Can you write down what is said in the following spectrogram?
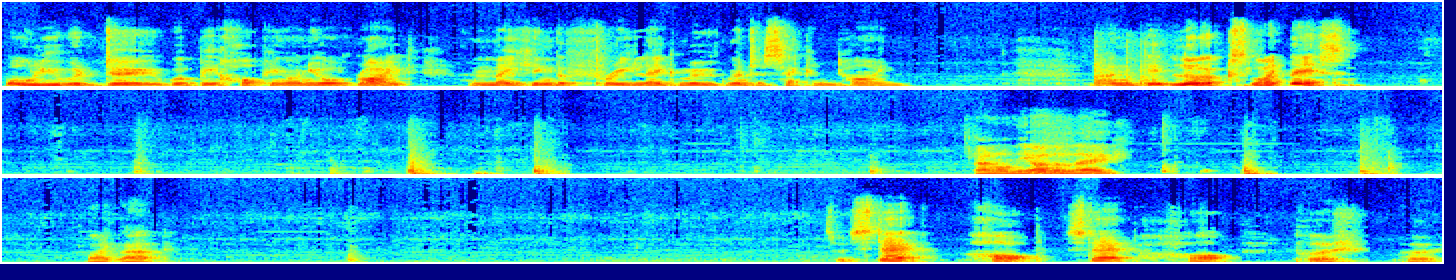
all you would do would be hopping on your right and making the free leg movement a second time. And it looks like this. And on the other leg, like that. So step, hop, step, hop, push, push.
